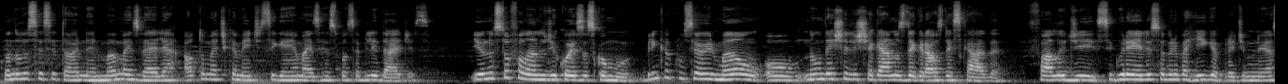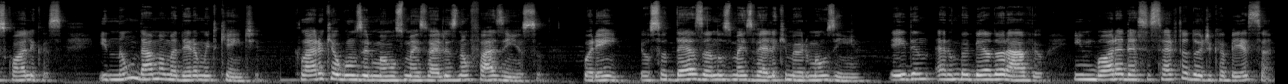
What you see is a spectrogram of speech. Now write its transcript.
Quando você se torna irmã mais velha, automaticamente se ganha mais responsabilidades. E eu não estou falando de coisas como brinca com seu irmão ou não deixa ele chegar nos degraus da escada. Falo de segura ele sobre a barriga para diminuir as cólicas e não dá mamadeira muito quente. Claro que alguns irmãos mais velhos não fazem isso. Porém, eu sou 10 anos mais velha que meu irmãozinho. Aiden era um bebê adorável e, embora desse certa dor de cabeça,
